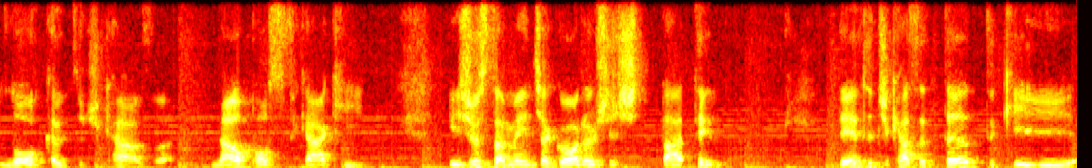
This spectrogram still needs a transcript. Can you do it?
louca dentro de casa? Não posso ficar aqui. E justamente agora a gente está dentro de casa tanto que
